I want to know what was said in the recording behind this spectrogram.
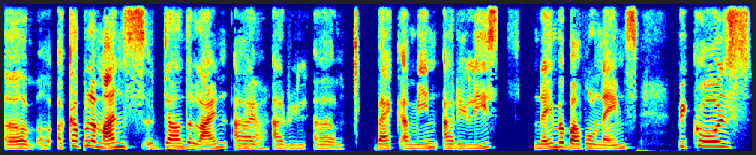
um, a- couple of months down the line, I, Yeah. I re- um, back. I mean, I released "Name Above All Names" because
